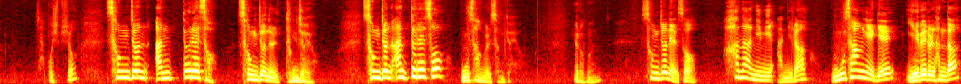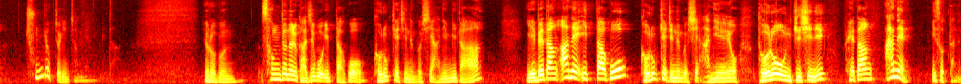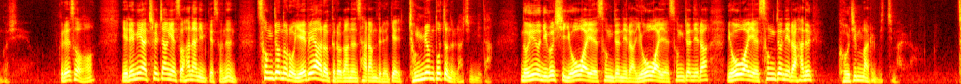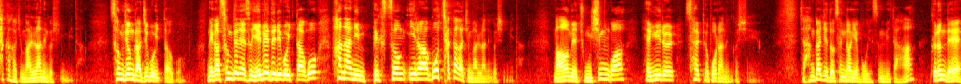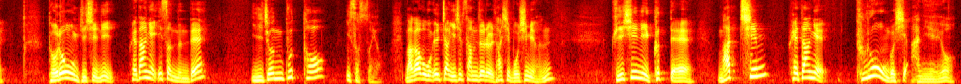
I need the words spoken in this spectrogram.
자, 보십시오. 성전 안뜰에서 성전을 등져요. 성전 안뜰에서 우상을 섬겨요. 여러분, 성전에서 하나님이 아니라 우상에게 예배를 한다? 충격적인 장면입니다. 여러분, 성전을 가지고 있다고 거룩해지는 것이 아닙니다. 예배당 안에 있다고 거룩해지는 것이 아니에요. 더러운 귀신이 회당 안에 있었다는 것이에요. 그래서 예레미야 7장에서 하나님께서는 성전으로 예배하러 들어가는 사람들에게 정면 도전을 하십니다. 너희는 이것이 여호와의 성전이라 여호와의 성전이라 여호와의 성전이라 하는 거짓말을 믿지 말라. 착각하지 말라는 것입니다. 성전 가지고 있다고 내가 성전에서 예배드리고 있다고 하나님 백성이라고 착각하지 말라는 것입니다. 마음의 중심과 행위를 살펴보라는 것이에요. 자, 한 가지 더 생각해 보겠습니다. 그런데 더러운 귀신이 회당에 있었는데 이전부터 있었어요. 마가복음 1장 23절을 다시 보시면 귀신이 그때 마침 회당에 들어온 것이 아니에요.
